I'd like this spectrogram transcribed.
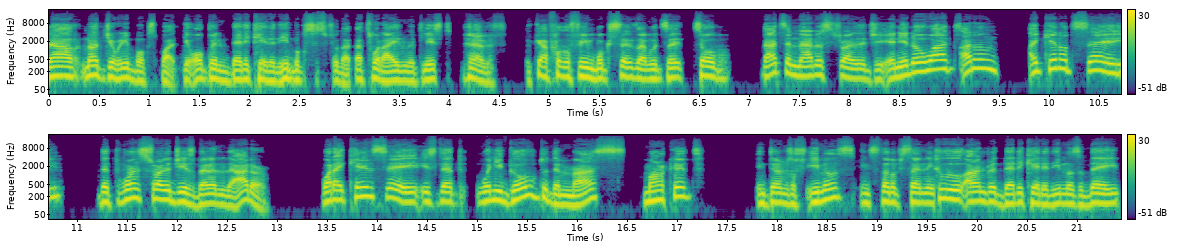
Now, not your inbox, but you open dedicated inboxes for that. That's what I do at least have a couple of inboxes, I would say. So that's another strategy. And you know what? I don't, I cannot say that one strategy is better than the other. What I can say is that when you go to the mass market, in terms of emails. Instead of sending 200 dedicated emails a day,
